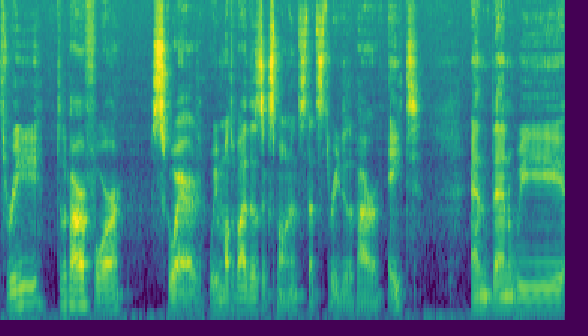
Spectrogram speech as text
3 to the power of 4 squared. We multiply those exponents. That's 3 to the power of 8. And then we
